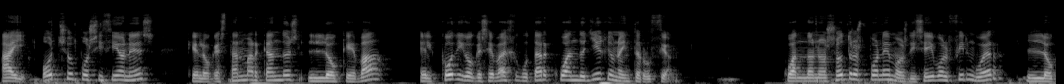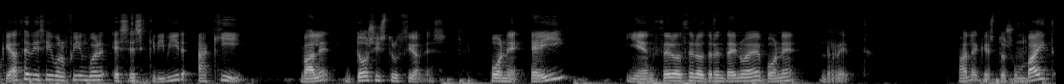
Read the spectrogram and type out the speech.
hay 8 posiciones que lo que están marcando es lo que va, el código que se va a ejecutar cuando llegue una interrupción. Cuando nosotros ponemos disable firmware, lo que hace disable firmware es escribir aquí, ¿vale? Dos instrucciones. Pone EI y en 0039 pone red. ¿Vale? Que esto es un byte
